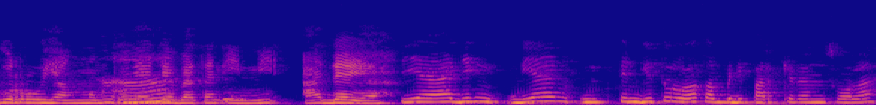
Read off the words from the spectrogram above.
guru yang mempunyai Mm-mm. jabatan ini ada ya Iya, dia dia ngikutin gitu loh sampai di parkiran sekolah.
